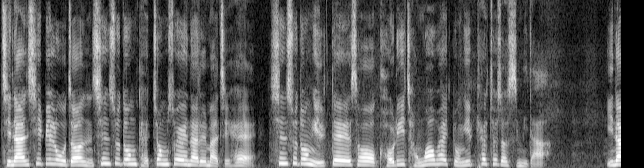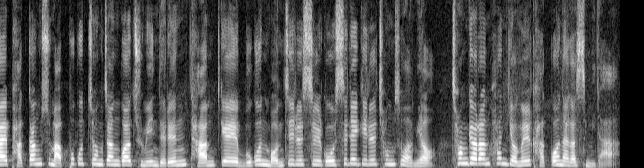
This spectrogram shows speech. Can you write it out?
지난 10일 오전 신수동 대청소의 날을 맞이해 신수동 일대에서 거리 정화 활동이 펼쳐졌습니다. 이날 박강수 마포구청장과 주민들은 다 함께 묵은 먼지를 쓸고 쓰레기를 청소하며 청결한 환경을 가꿔 나갔습니다.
